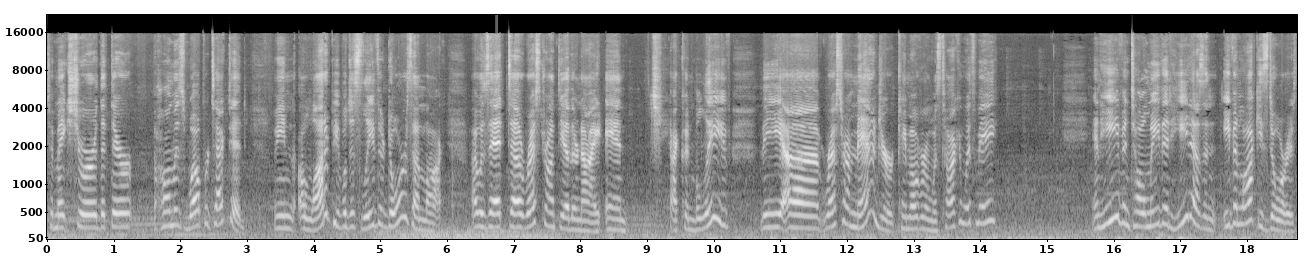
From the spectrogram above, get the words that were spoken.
to make sure that their home is well protected. I mean, a lot of people just leave their doors unlocked. I was at a restaurant the other night and gee, I couldn't believe the uh, restaurant manager came over and was talking with me. And he even told me that he doesn't even lock his doors.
